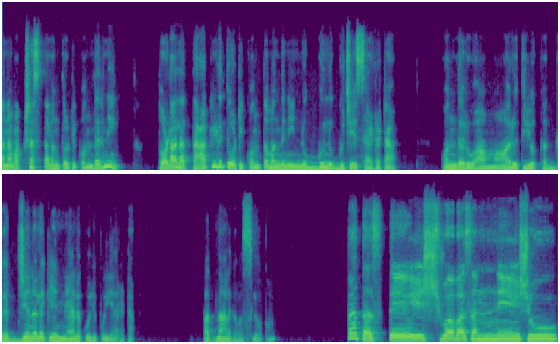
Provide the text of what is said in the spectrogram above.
తన వక్షస్థలంతో కొందరిని తొడల తాకిడితోటి కొంతమందిని నుగ్గు నుగ్గు చేశాడట. కొందరు ఆ మారుతి యొక్క గర్జనలకే నేలకూలిపోయారట. పద్నాలుగవ శ్లోకం. తతస్తేష్వసన్నేషు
